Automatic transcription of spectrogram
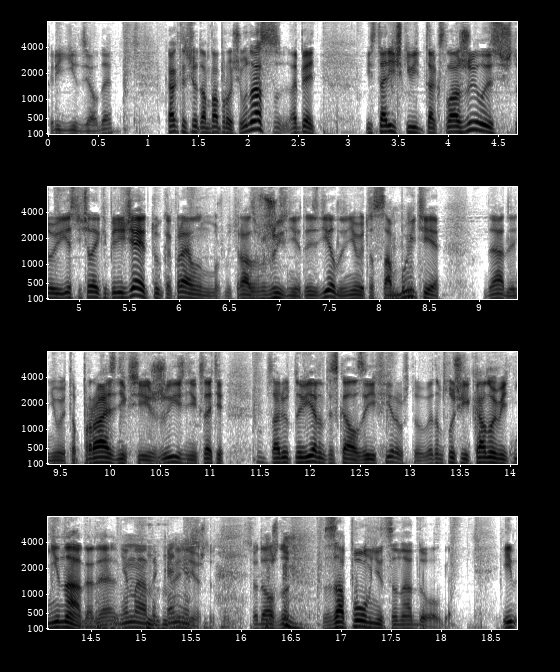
кредит взял, да, как-то все там попроще. У нас, опять, исторически ведь так сложилось, что если человек переезжает, то, как правило, он, может быть, раз в жизни это сделал, для него это событие, да, для него это праздник всей жизни. Кстати, абсолютно верно ты сказал за эфиром, что в этом случае экономить не надо, да? Не надо, конечно. Все должно запомниться надолго. И,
